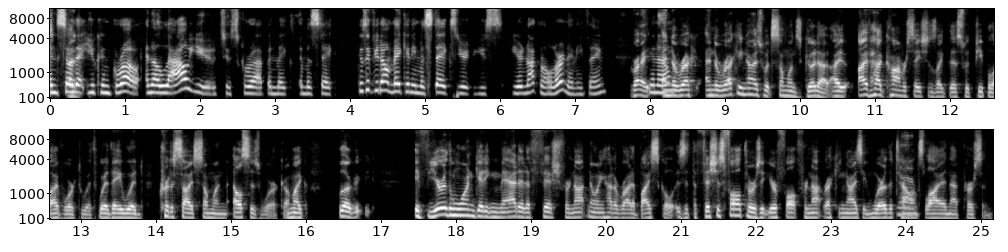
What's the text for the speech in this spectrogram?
and so and, that you can grow and allow you to screw up and make a mistake. Because if you don't make any mistakes, you're you you're not going to learn anything. Right. You know? And to rec- and to recognize what someone's good at. I I've had conversations like this with people I've worked with where they would criticize someone else's work. I'm like, look, if you're the one getting mad at a fish for not knowing how to ride a bicycle, is it the fish's fault or is it your fault for not recognizing where the talents yeah. lie in that person?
